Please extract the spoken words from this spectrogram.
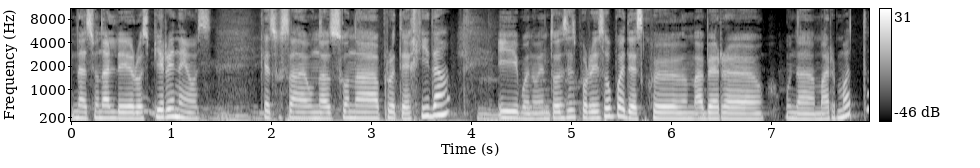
Nacional de los Pirineos, que es una zona protegida. Y bueno, entonces por eso puedes uh, haber uh, una marmota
